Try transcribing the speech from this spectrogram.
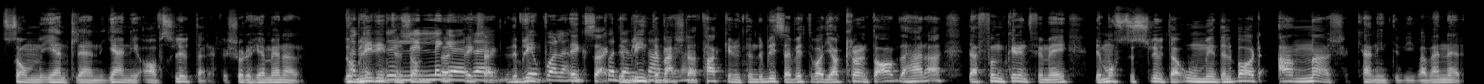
som egentligen Jenny avslutar det. Förstår du hur jag menar? Då Ja, blir det inte du som, lägger, exakt, det blir, exakt, på det blir inte värsta attacken utan det blir så här, vet du vad, jag klarar inte av det här. Det här funkar inte för mig. Det måste sluta omedelbart. Annars kan inte vi vara vänner.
